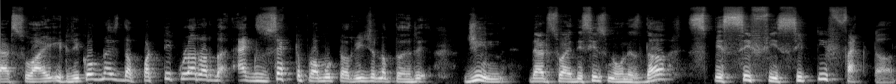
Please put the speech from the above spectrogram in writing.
that's why it recognizes the particular or the exact promoter region of the gene that's why this is known as the specificity factor.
